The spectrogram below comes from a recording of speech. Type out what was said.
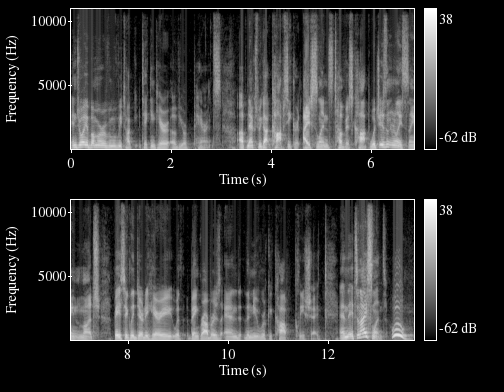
Enjoy a bummer of a movie talk, taking care of your parents. Up next, we got Cop Secret, Iceland's toughest cop, which isn't really saying much. Basically, Dirty Harry with bank robbers and the new rookie cop cliche. And it's in Iceland. Woo!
